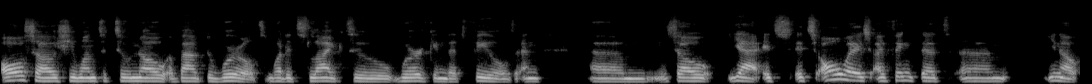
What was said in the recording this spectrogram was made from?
also she wanted to know about the world, what it's like to work in that field. And um, so, yeah, it's it's always I think that um, you know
